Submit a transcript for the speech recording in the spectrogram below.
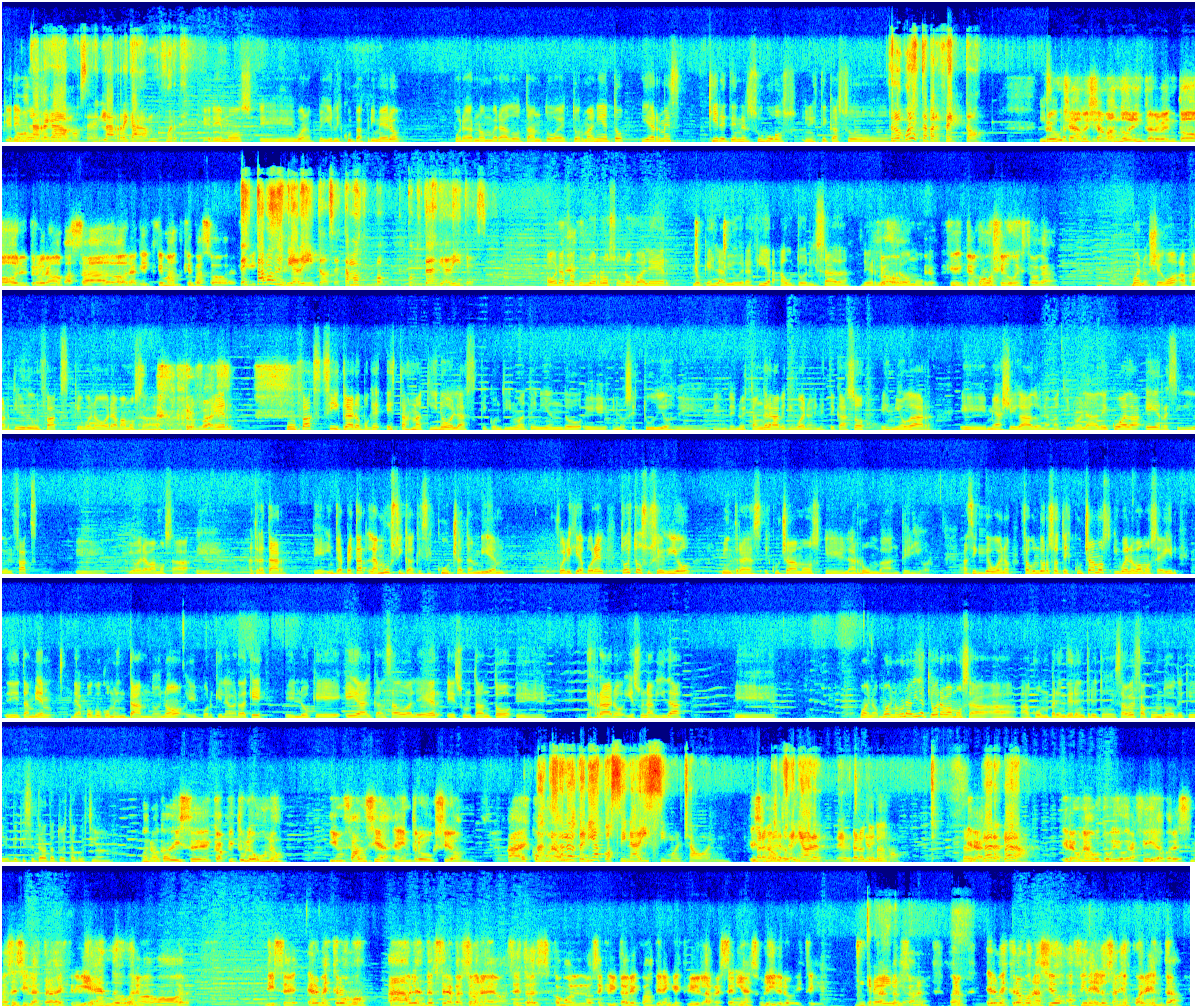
Queremos, La recagamos, ¿eh? La recagamos fuerte. queremos eh, bueno, pedir disculpas primero por haber nombrado tanto a Héctor Manieto y Hermes quiere tener su voz, en este caso. Lo cual está perfecto. Y Pero escuchame, ya mandó un interventor el programa pasado. Ahora, ¿qué, qué, pasó ahora? ¿Qué- Estamos desviaditos, estamos un poquito desviadites. Ahora Facundo Rosso nos va a leer lo que es la biografía autorizada de Hermes No, Cromo. pero, ¿qué- pero ¿cómo llegó esto acá? Bueno, llegó a partir de un fax que, bueno, ahora vamos a, leer. Un fax, sí, claro, porque estas maquinolas que continúa teniendo eh, en los estudios de, de- de No es tan grave, que bueno, en este caso es mi hogar, eh, me ha llegado la maquinola adecuada, he recibido el fax eh, y ahora vamos a, eh, a tratar de interpretar la música que se escucha también, fue elegida por él. Todo esto sucedió mientras escuchamos eh, la rumba anterior. Así que bueno, Facundo Rosso, te escuchamos y bueno, vamos a ir eh, también de a poco comentando, ¿no? Eh, porque la verdad que lo que he alcanzado a leer es un tanto, es raro y es una vida, bueno, bueno, una vida que ahora vamos a comprender entre todos. A ver, Facundo, ¿de qué, ¿de qué se trata toda esta cuestión? Bueno, acá dice capítulo 1, infancia e introducción. Ah, es como una. ya lo auto- tenía cocinadísimo el chabón. es Para mí ya El señor, el ya lo tenía. Era- Claro, claro. Era una autobiografía, parece. No sé si la está escribiendo. Bueno, vamos a ver. Dice, Hermes Cromo. Ah, habla en tercera persona además. Esto es como los escritores cuando tienen que escribir la reseña de su libro, ¿viste? Increíble. Bueno, Hermes Cromo nació a fines de los años 40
